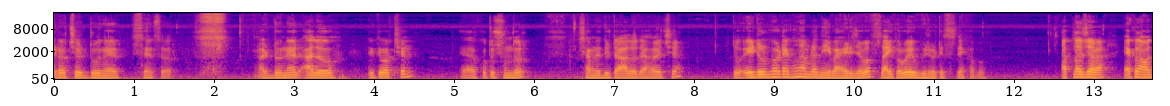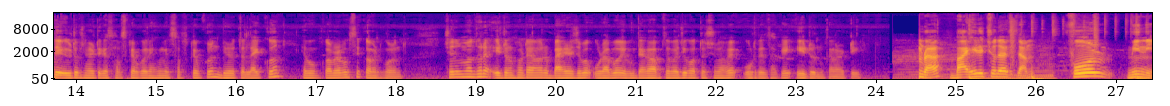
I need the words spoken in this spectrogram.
এটা হচ্ছে ড্রোনের সেন্সর আর ড্রোনের আলো দেখতে পাচ্ছেন? কত সুন্দর। সামনে দুটো আলো দেওয়া হয়েছে। তো এই ড্রোন ক্যামেরাটা এখন আমরা নিয়ে বাইরে যাব ফ্লাই করব এবং ভিডিও টেস্ট দেখাবো। আপনারা যারা এখন আমাদের ইউটিউব চ্যানেলটিকে সাবস্ক্রাইব করেন এখন সাবস্ক্রাইব করুন ভিডিওতে লাইক করুন এবং কমেন্ট বক্সে কমেন্ট করুন। চলুন বন্ধুরা, এই ড্রোন ক্যামেরাটা আমরা বাইরে যাব, উড়াবো এবং দেখা আপনাদের কত সময়ভাবে উড়তে থাকে এই ড্রোন ক্যামেরাটি। আমরা বাইরে চলে আসলাম ফোর মিনি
